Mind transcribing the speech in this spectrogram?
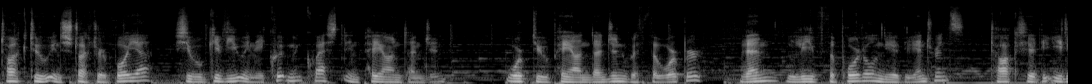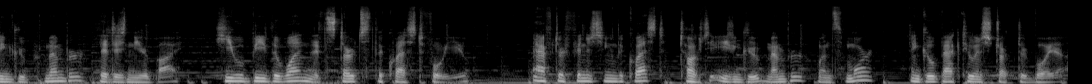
Talk to Instructor Boya, she will give you an equipment quest in Payon Dungeon. Warp to Payon Dungeon with the Warper, then leave the portal near the entrance, talk to the Eden group member that is nearby. He will be the one that starts the quest for you. After finishing the quest, talk to Eden Group member once more and go back to Instructor Boya.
